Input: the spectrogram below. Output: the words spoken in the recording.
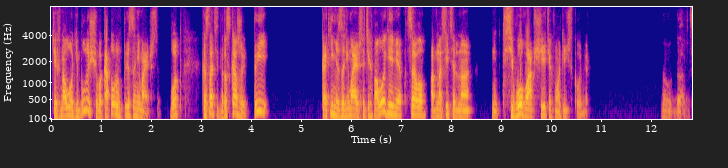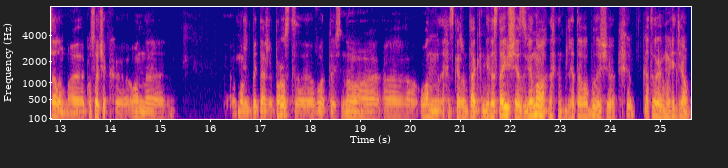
технологий будущего, которым ты занимаешься. Вот, Константин, расскажи, ты какими занимаешься технологиями в целом относительно ну, всего вообще технологического мира? Ну да, в целом э, кусочек, э, он может быть даже прост, вот, то есть, но он, скажем так, недостающее звено для того будущего, в которое мы идем.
